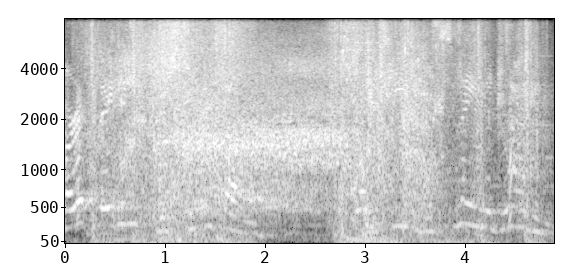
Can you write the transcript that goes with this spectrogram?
Turret plating will soon fall. Red team has slain the dragon.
